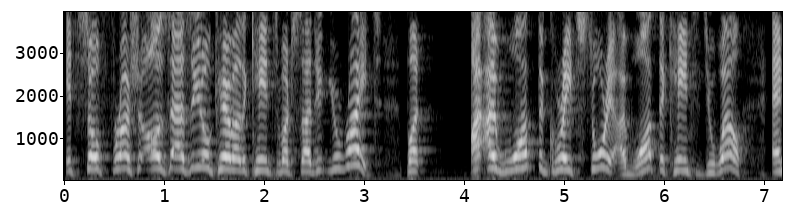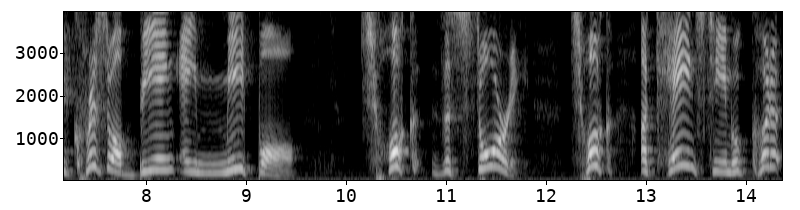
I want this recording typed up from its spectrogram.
it's so frustrating. Oh, Zazzle, you don't care about the Canes as much as I do. You're right. But I, I want the great story. I want the Canes to do well. And Cristobal being a meatball took the story took a Canes team who could have,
